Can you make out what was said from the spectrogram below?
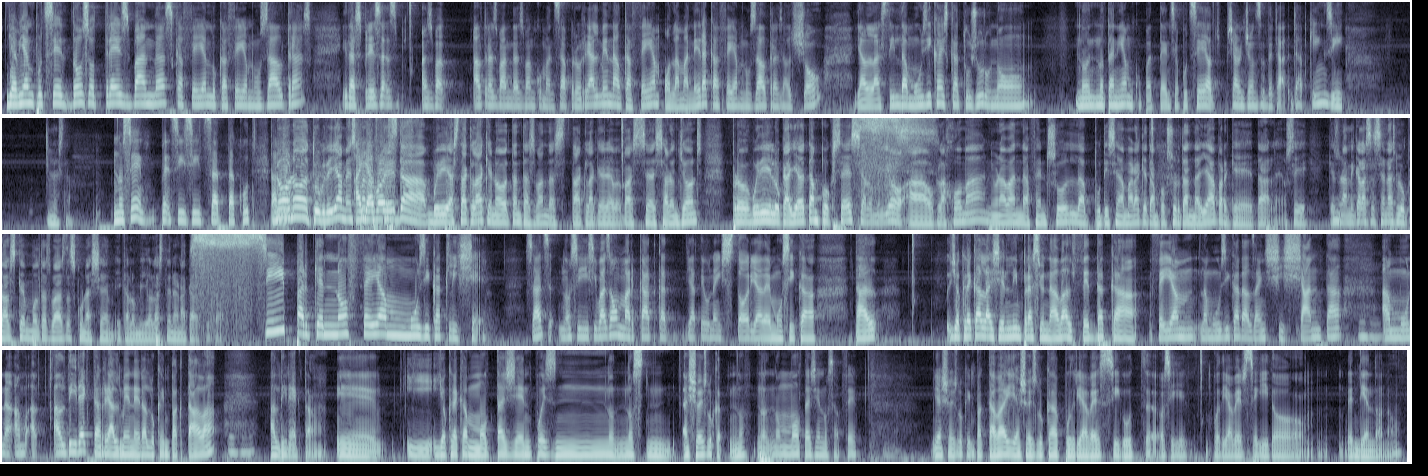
hi havia potser dos o tres bandes que feien el que fèiem nosaltres i després es, es va, altres bandes van començar, però realment el que fèiem o la manera que fèiem nosaltres el show i l'estil de música és que t'ho juro, no, no, no teníem competència. Potser el Sharon Jones de Dap Kings I ja està. No sé, si, si se t'acut No, no, t'ho deia més Ah, per llavors- el fet de... Vull dir, està clar que no tantes bandes, està clar que va ser Sharon Jones, però vull dir, el que jo tampoc sé és si a lo millor a Oklahoma ni una banda fent sul de putíssima mare que tampoc surten d'allà perquè tal, eh? o sigui, que és una mica les escenes locals que moltes vegades desconeixem i que a lo millor les tenen a casa. Sí, perquè no feia música cliché, saps? No, o sigui, si vas a un mercat que ja té una història de música tal, jo crec que a la gent li impressionava el fet de que fèiem la música dels anys 60 amb una... Amb, el directe realment era el que impactava, el directe. Eh, i, i jo crec que molta gent pues, no, no, això és el que no, no, no molta gent ho sap fer i això és el que impactava i això és el que podria haver sigut eh, o sigui, podria haver seguido vendiendo ¿no?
